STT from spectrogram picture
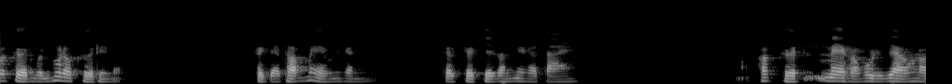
ก็เกิดเหมือนพวกเราเกิดนี่แหละเกิดจากท้องแม่เหมือนกันแต่เกิดเจ็ดวันแม่ก็ตายเพราะเกิดแม่ของพระพุทธเจ้าของเรา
